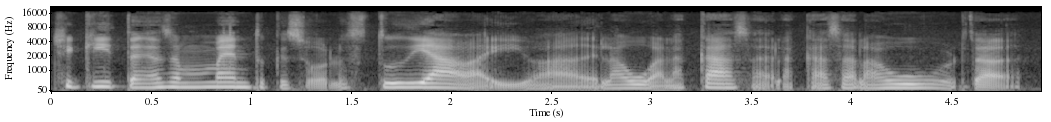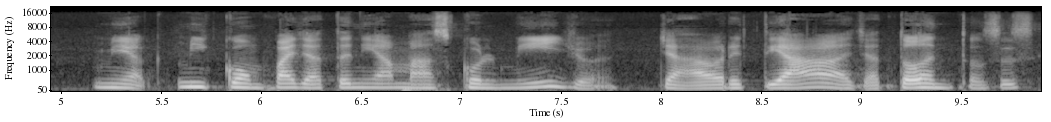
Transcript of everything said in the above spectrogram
chiquita en ese momento que solo estudiaba, iba de la U a la casa, de la casa a la U, ¿verdad? Mi, mi compa ya tenía más colmillo, ya breteaba, ya todo. Entonces,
